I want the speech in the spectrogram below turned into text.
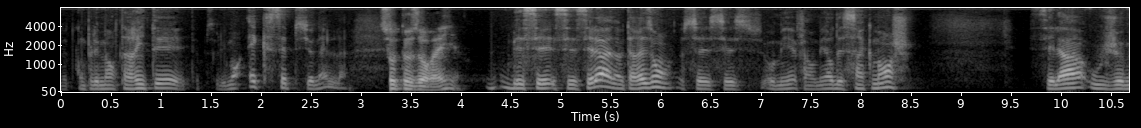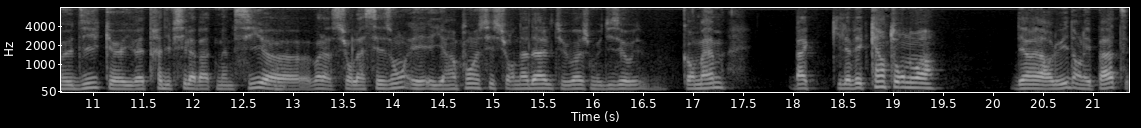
notre complémentarité est absolument exceptionnelle. Saute aux oreilles. Mais c'est là, tu as raison. C'est au, meilleur, enfin, au meilleur des cinq manches, c'est là où je me dis qu'il va être très difficile à battre, même si, euh, voilà, sur la saison, et il y a un point aussi sur Nadal, tu vois, je me disais quand même bah, qu'il avait qu'un tournoi derrière lui dans les pattes,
